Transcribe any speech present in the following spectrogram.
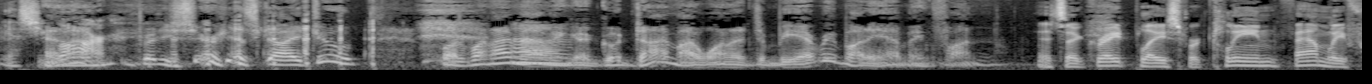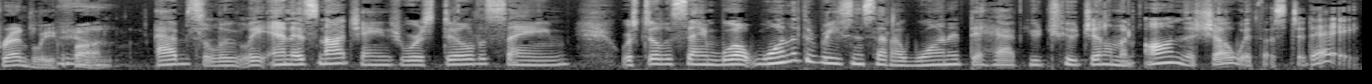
Yes, you and are. I'm a pretty serious guy too. But when I'm uh, having a good time, I want it to be everybody having fun. It's a great place for clean, family friendly fun. Absolutely. And it's not changed. We're still the same. We're still the same. Well, one of the reasons that I wanted to have you two gentlemen on the show with us today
